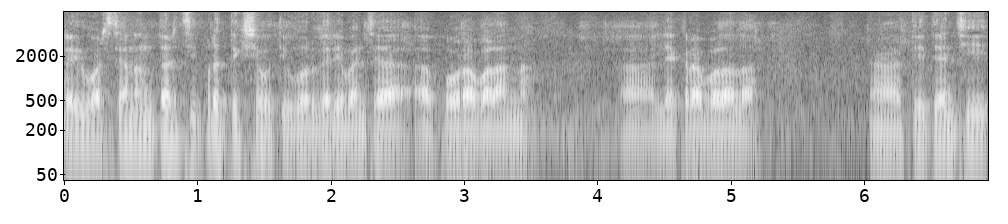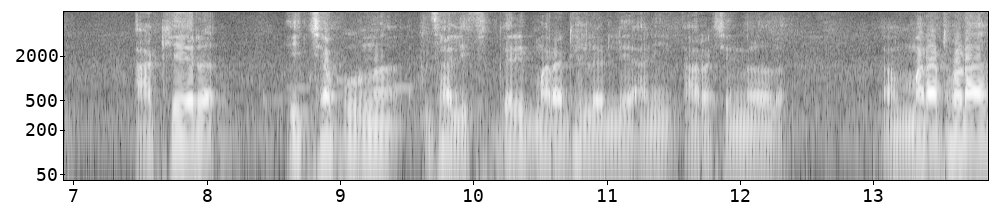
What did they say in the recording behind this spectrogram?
लई वर्षानंतरची प्रतीक्षा होती गोरगरिबांच्या पोराबाळांना लेकराबाळाला. ते त्यांची अखेर इच्छा पूर्ण झालीच. गरीब मराठी लढले आणि आरक्षण मिळवलं. मराठवाडा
